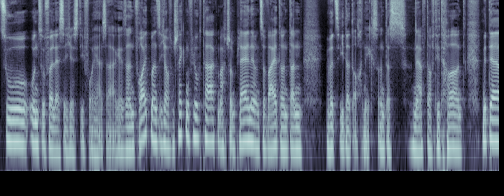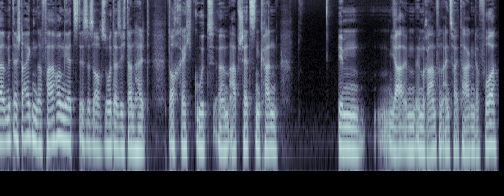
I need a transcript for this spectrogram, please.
zu unzuverlässig ist, die Vorhersage. Dann freut man sich auf den Streckenflugtag, macht schon Pläne und so weiter und dann wird's wieder doch nichts und das nervt auf die Dauer. Und mit der, mit der steigenden Erfahrung jetzt ist es auch so, dass ich dann halt doch recht gut ähm, abschätzen kann im ja, im, im Rahmen von ein, zwei Tagen davor,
